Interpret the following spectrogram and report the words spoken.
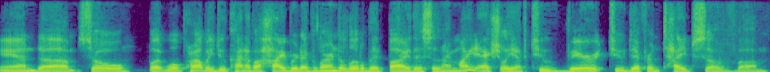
And um, so but we'll probably do kind of a hybrid. I've learned a little bit by this, and I might actually have two very two different types of um,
